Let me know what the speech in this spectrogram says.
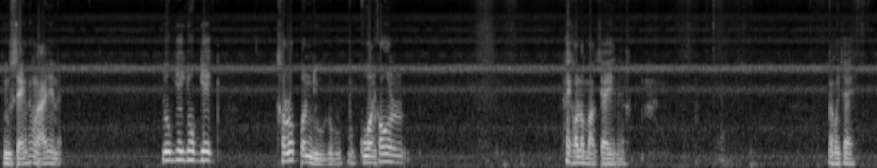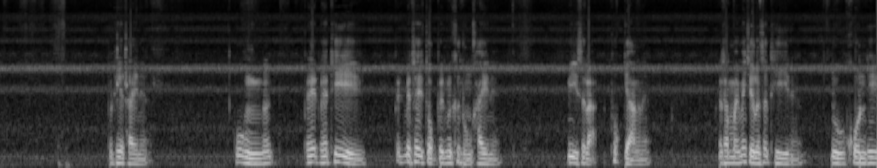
หิวแสงทั้งหลายเนี่ย ยกเยกยกเยกเขารบกันอยู่กวนเขาให้เขาลำบากใจนะครับไม่เข้าใจ ประเทศไทยเนี่ยกุ้งประเทศที่เป็นไม่ใช่ตกเป็นมันขึ้นของใครเนี่ย มีอิสระทุกอย่างเนี่ยแต่ทำไมไม่เจริญสักทีเนี่ยดูคนที่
